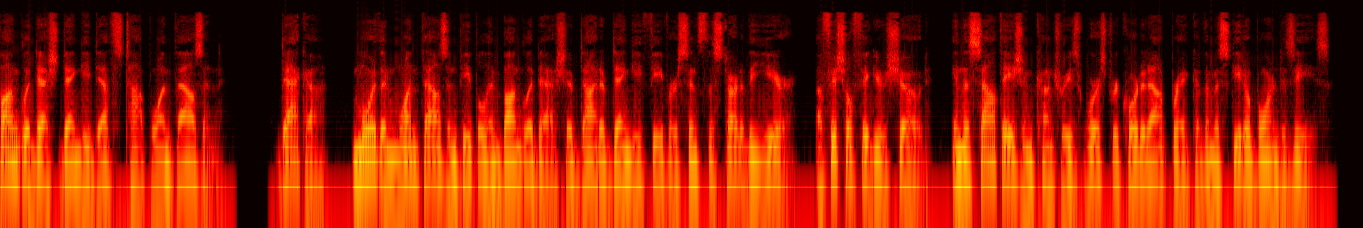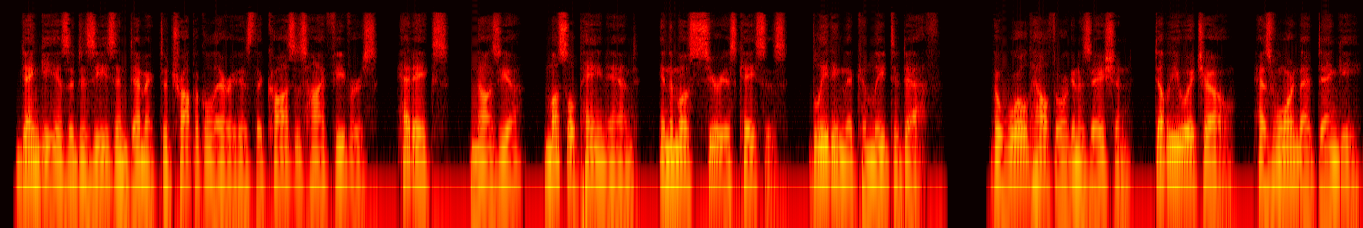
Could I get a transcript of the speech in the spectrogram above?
Bangladesh dengue deaths top 1,000. Dhaka, more than 1,000 people in Bangladesh have died of dengue fever since the start of the year, official figures showed, in the South Asian country's worst recorded outbreak of the mosquito borne disease. Dengue is a disease endemic to tropical areas that causes high fevers, headaches, nausea, muscle pain, and, in the most serious cases, bleeding that can lead to death. The World Health Organization, WHO, has warned that dengue,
